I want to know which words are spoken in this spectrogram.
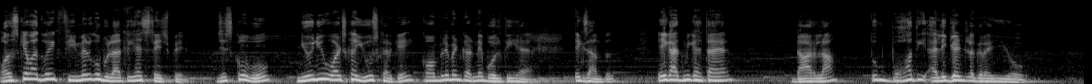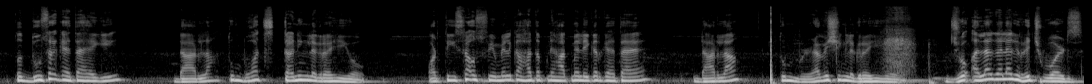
और उसके बाद वो एक फीमेल को बुलाती है स्टेज पे, जिसको वो न्यू न्यू वर्ड्स का यूज़ करके कॉम्प्लीमेंट करने बोलती है। एग्ज़ाम्पल एक आदमी कहता है, डारला, तुम बहुत ही एलिगेंट लग रही हो। तो दूसरा कहता है कि, डारला, तुम बहुत स्टनिंग लग रही हो। और तीसरा उस फीमेल का हाथ अपने हाथ में लेकर कहता है, डारला, तुम रेविशिंग लग रही हो। जो अलग अलग रिच वर्ड्स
